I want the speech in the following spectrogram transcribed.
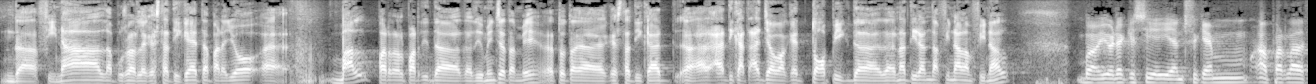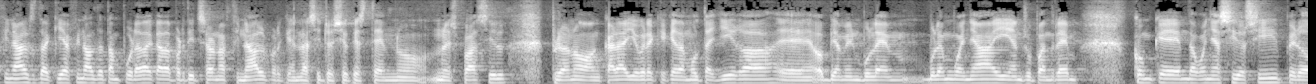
de final, de posar-li aquesta etiqueta per allò. Eh, val per al partit de, de diumenge també, a tota aquesta etiquet, eh, etiquetatge o aquest tòpic d'anar tirant de final en final? Bueno, jo crec que si ens fiquem a parlar de finals, d'aquí a final de temporada cada partit serà una final, perquè en la situació que estem no, no és fàcil, però no, encara jo crec que queda molta lliga, eh, òbviament volem, volem guanyar i ens ho prendrem com que hem de guanyar sí o sí, però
